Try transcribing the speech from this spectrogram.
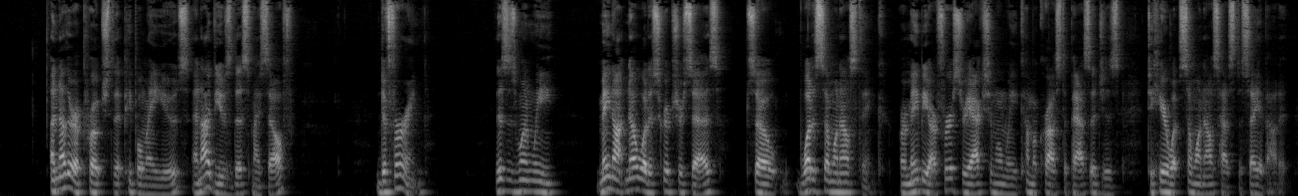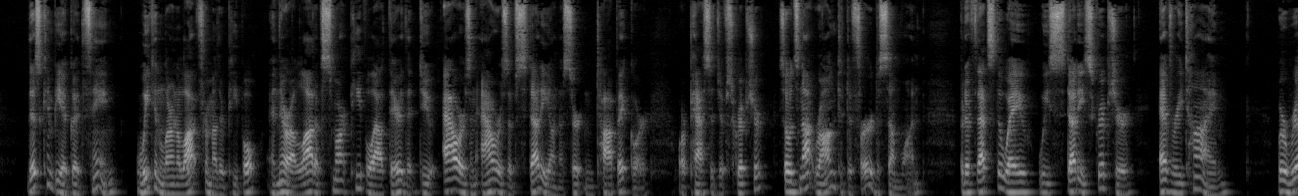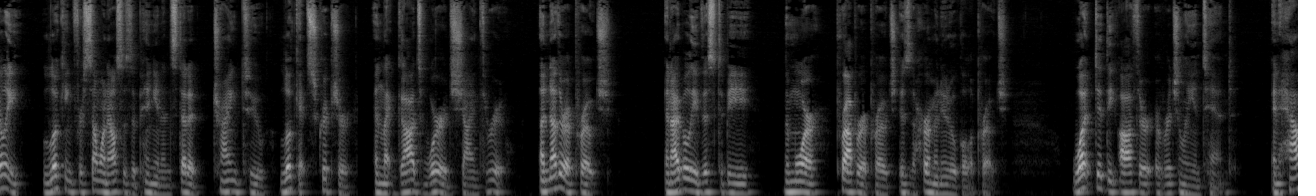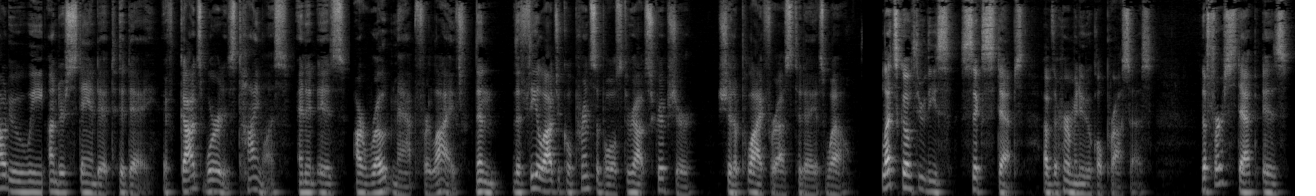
Another approach that people may use, and I've used this myself, deferring. This is when we may not know what a scripture says, so what does someone else think? Or maybe our first reaction when we come across a passage is to hear what someone else has to say about it. This can be a good thing. We can learn a lot from other people, and there are a lot of smart people out there that do hours and hours of study on a certain topic or, or passage of Scripture. So it's not wrong to defer to someone, but if that's the way we study Scripture every time, we're really looking for someone else's opinion instead of trying to look at Scripture and let God's words shine through. Another approach, and I believe this to be the more proper approach, is the hermeneutical approach. What did the author originally intend? And how do we understand it today? If God's word is timeless and it is our roadmap for life, then the theological principles throughout Scripture should apply for us today as well. Let's go through these six steps of the hermeneutical process. The first step is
